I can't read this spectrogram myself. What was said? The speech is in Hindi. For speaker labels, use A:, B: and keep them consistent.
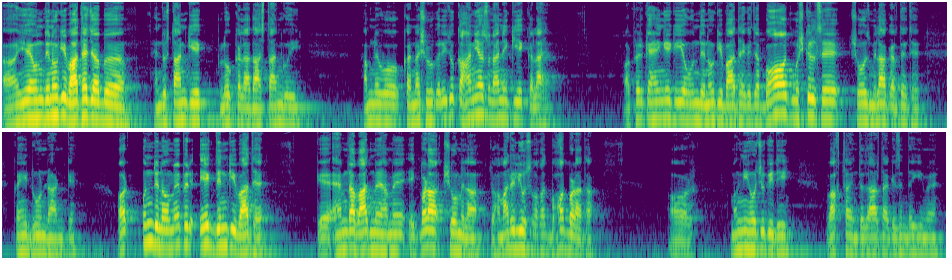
A: ये उन दिनों की बात है जब हिंदुस्तान की एक लोक कला दास्तान गोई। हमने वो करना शुरू करी जो कहानियाँ सुनाने की एक कला है। और फिर कहेंगे कि ये उन दिनों की बात है कि जब बहुत मुश्किल से शोज़ मिला करते थे कहीं ढूंढ ढांड के। और उन दिनों में फिर एक दिन की बात है कि अहमदाबाद में हमें एक बड़ा शो मिला जो हमारे लिए उस वक़्त बहुत बड़ा था। और मंगनी हो चुकी थी। वक्त था, इंतज़ार था कि ज़िंदगी में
